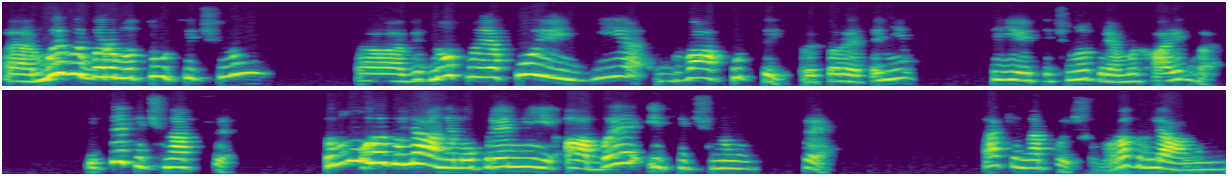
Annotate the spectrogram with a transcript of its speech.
Е, Ми виберемо ту січну, е, відносно якої є два кути при перетині цієї січної прямих А і Б. І це січна С. Тому розглянемо прямі АБ і січну С. Так і напишемо. Розглянемо.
